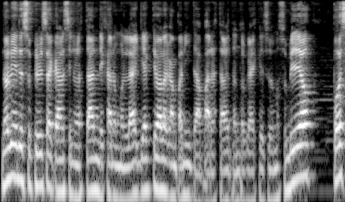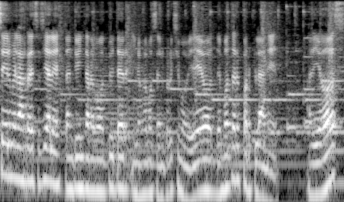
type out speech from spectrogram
No olviden de suscribirse al canal si no lo están, dejar un like y activar la campanita para estar al tanto cada vez que subimos un video. Puedes seguirme en las redes sociales, tanto en Instagram como Twitter. Y nos vemos en el próximo video de Motor por Planet. Adiós.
